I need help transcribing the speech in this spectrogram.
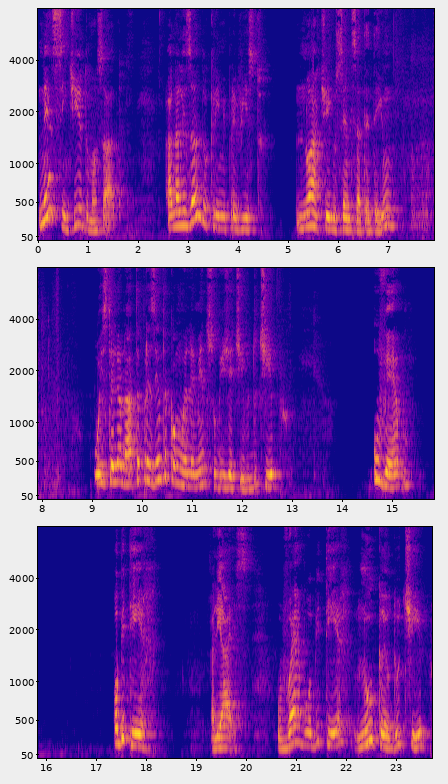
Nesse sentido, moçada, analisando o crime previsto no artigo 171, o estelionato apresenta como elemento subjetivo do tipo o verbo obter. Aliás, o verbo obter, núcleo do tipo,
